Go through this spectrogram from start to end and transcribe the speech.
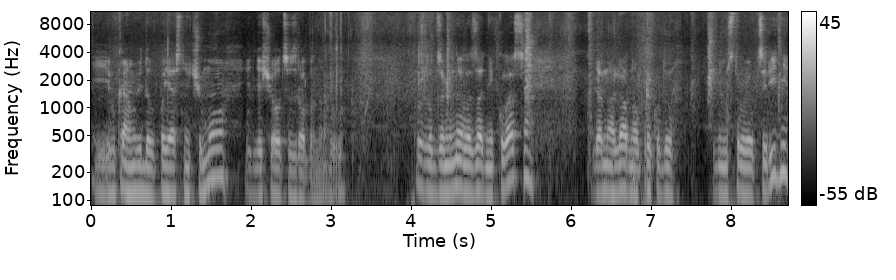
І в окремому відео поясню, чому і для чого це зроблено було. Тож от замінили задні колеса. Для наглядного прикладу демонструю ці рідні.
